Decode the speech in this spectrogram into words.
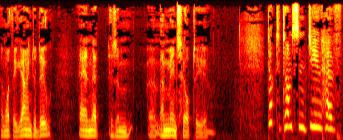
and what they're going to do, and that is an immense help to you. Dr. Thompson, do you have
